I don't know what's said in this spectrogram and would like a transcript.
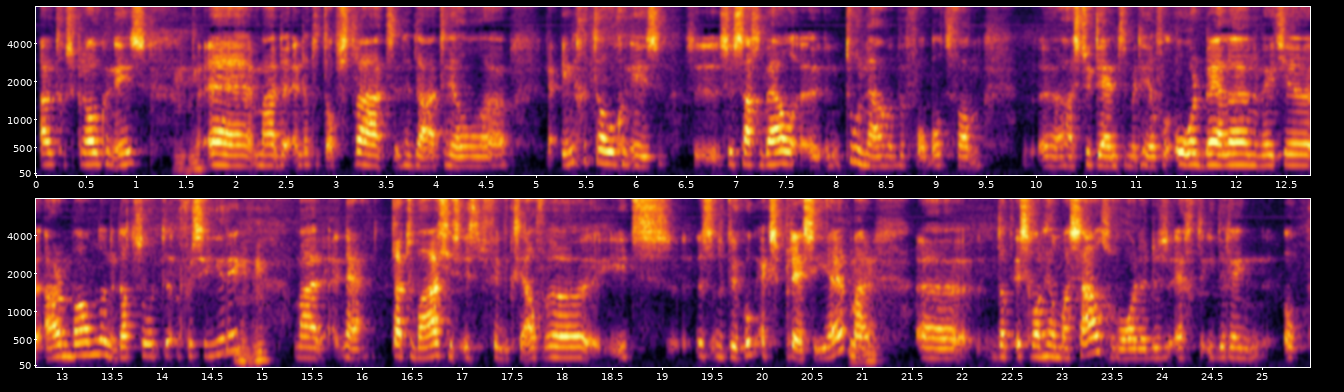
uitgesproken is. Eh, maar de, en dat het op straat inderdaad heel ja, ingetogen is. Ze, ze zag wel een toename bijvoorbeeld van eh, haar studenten met heel veel oorbellen, weet je, armbanden en dat soort eh, versiering. Maar eh, nou ja, tatoeages is, vind ik zelf eh, iets, dat is natuurlijk ook expressie, hè? maar eh, dat is gewoon heel massaal geworden. Dus echt iedereen ook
